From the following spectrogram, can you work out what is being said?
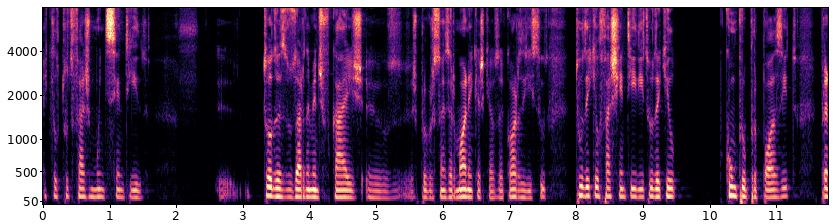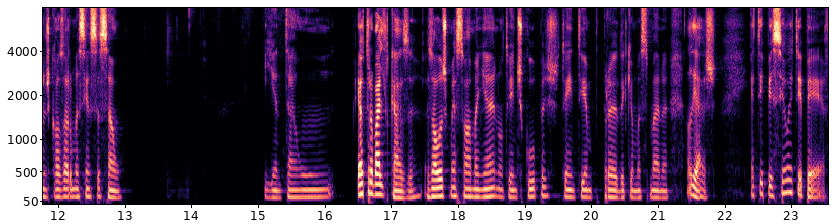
Aquilo tudo faz muito sentido. Uh, todos os ornamentos vocais, os, as progressões harmónicas, que é os acordes e isso tudo, tudo aquilo faz sentido e tudo aquilo cumpre o propósito para nos causar uma sensação. E então é o trabalho de casa. As aulas começam amanhã, não têm desculpas, têm tempo para daqui a uma semana. Aliás, é TPC ou é TPF?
